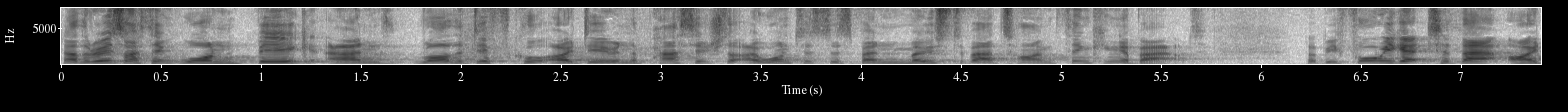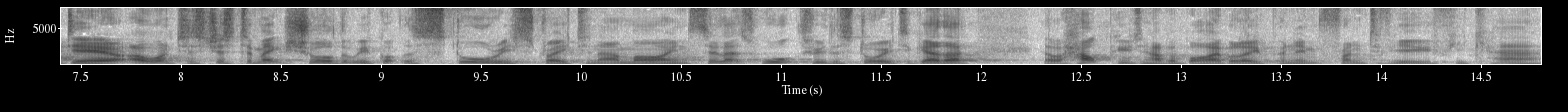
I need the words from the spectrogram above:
Now, there is, I think, one big and rather difficult idea in the passage that I want us to spend most of our time thinking about. But before we get to that idea, I want us just to make sure that we've got the story straight in our minds. So let's walk through the story together. It will help you to have a Bible open in front of you if you can.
